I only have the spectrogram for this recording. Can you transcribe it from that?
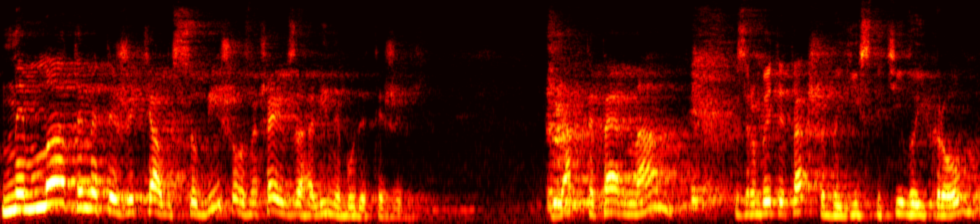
не матимете життя в собі, що означає, взагалі не будете живі. Як тепер нам зробити так, щоб їсти тіло і кров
